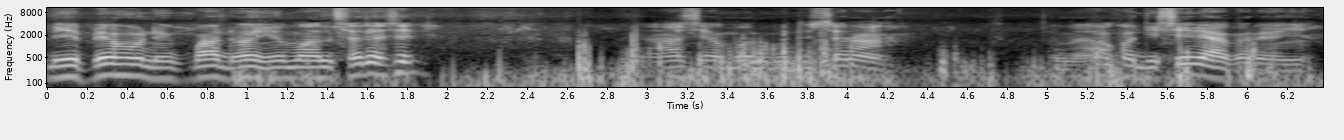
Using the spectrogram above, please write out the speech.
બે ભેહું ને એક પાડો અહીંયા માલ સરે છે. આ છે અમારું બધું સરાણ તમે આખો દી સેર્યા કરે અહીંયા.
